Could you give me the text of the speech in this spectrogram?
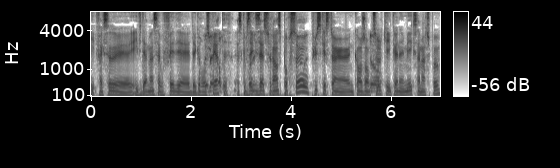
OK. Fait que ça, euh, évidemment, ça vous fait de, de grosses Oui, pertes. Est-ce que vous avez des assurances pour ça ou puisque c'est un- une conjoncture Non. qui est économique, ça marche pas?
